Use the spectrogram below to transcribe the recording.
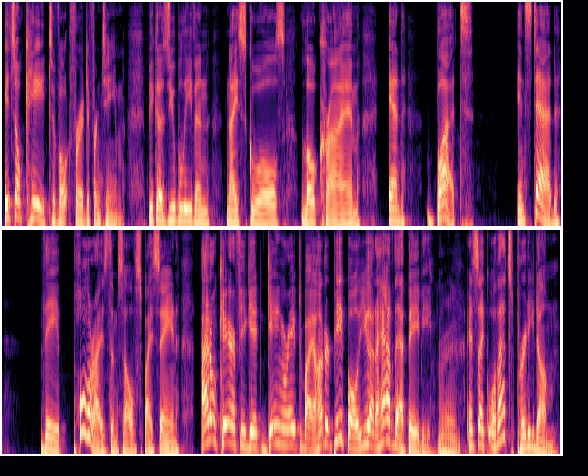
It's okay to vote for a different team because you believe in nice schools, low crime, and but instead they polarize themselves by saying, I don't care if you get gang raped by 100 people, you got to have that baby. Right. It's like, well, that's pretty dumb.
